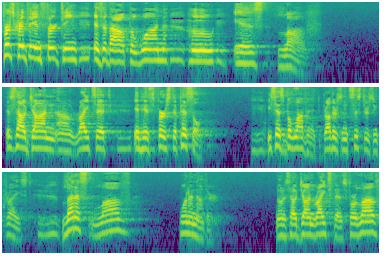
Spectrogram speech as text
1 Corinthians 13 is about the one who is love. This is how John uh, writes it in his first epistle. He says, Beloved, brothers and sisters in Christ, let us love one another. Notice how John writes this. For love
